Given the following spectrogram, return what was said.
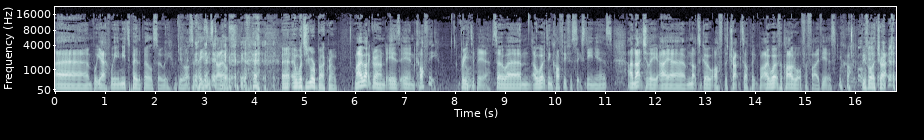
Um, but yeah, we need to pay the bills, so we, we do lots of hazy styles. Yeah. Uh, and what's your background? My background is in coffee, pre to beer. So um, I worked in coffee for 16 years. And actually, I um, not to go off the track topic, but I worked for Cloudwater for five years before track.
